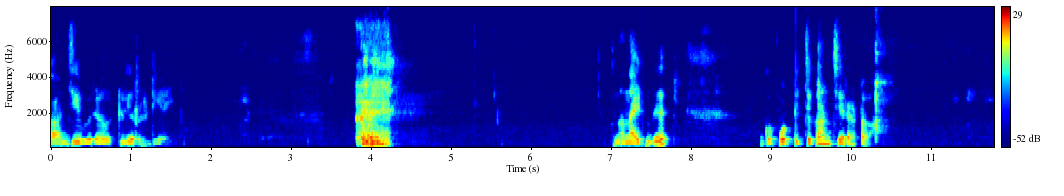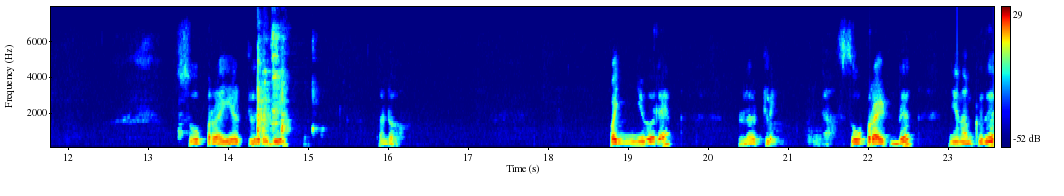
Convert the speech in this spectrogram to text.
കാഞ്ചീപുരം ഇഡ്ഡലി റെഡിയായി നന്നായിട്ടുണ്ട്. നമുക്ക് പൊട്ടിച്ച് കാണിച്ചു തരാം കേട്ടോ സൂപ്പറായി ഇഡ്ഡലി റെഡി കണ്ടോ? പഞ്ഞ് പോലെ ഉള്ള ഇഡ്ഡലി സൂപ്പറായിട്ടുണ്ട് ഇനി നമുക്കിത്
